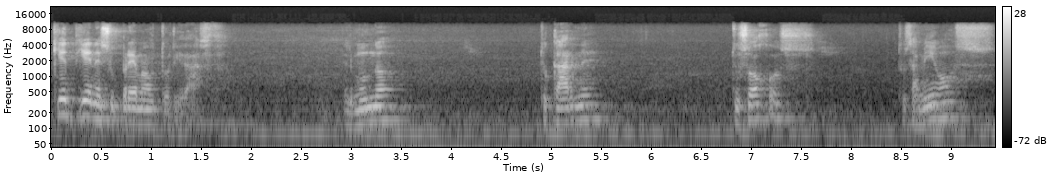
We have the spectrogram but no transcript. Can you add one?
¿quién tiene suprema autoridad? ¿El mundo? ¿Tu carne? Tus ojos, tus amigos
